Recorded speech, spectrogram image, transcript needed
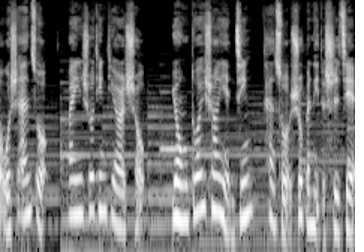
我是安佐，欢迎收听第二首，用多一双眼睛探索书本里的世界。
